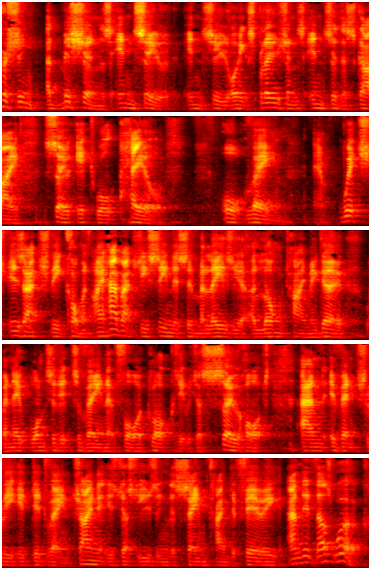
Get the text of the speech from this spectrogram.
pushing admissions into, into or explosions into the sky so it will hail or rain, um, which is actually common. I have actually seen this in Malaysia a long time ago when they wanted it to rain at four o'clock because it was just so hot and eventually it did rain. China is just using the same kind of theory and it does work.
